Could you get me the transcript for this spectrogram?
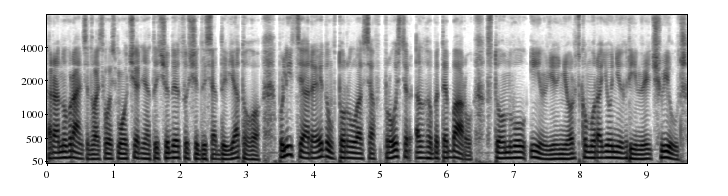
Рано вранці, 28 червня 1969-го, поліція рейдом вторглася в простір ЛГБТ-бару Stonewall Inn в юніорському районі Грінвіч Вілдж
